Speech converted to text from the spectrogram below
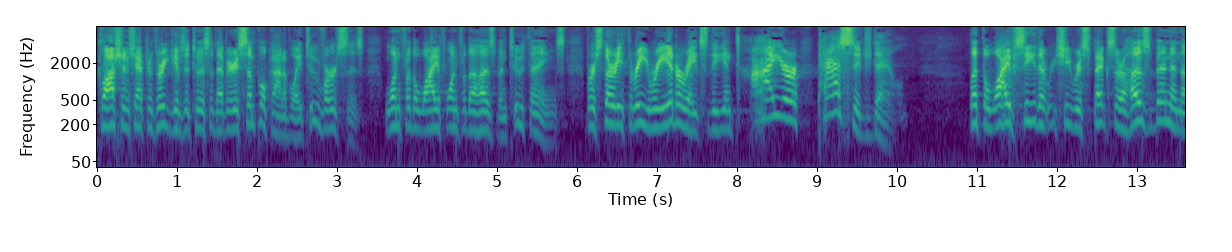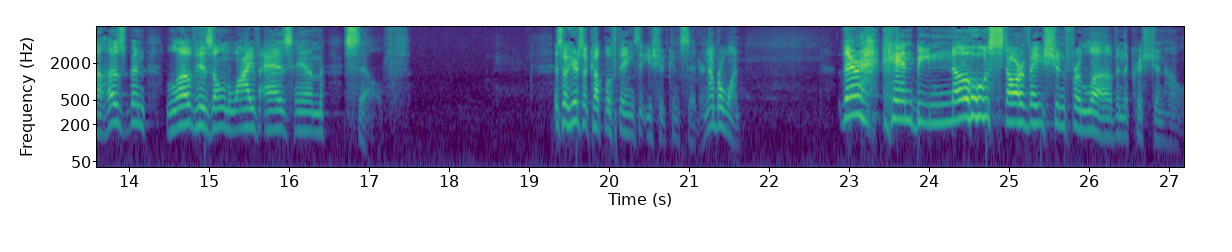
Colossians chapter 3 gives it to us in that very simple kind of way. Two verses, one for the wife, one for the husband, two things. Verse 33 reiterates the entire passage down. Let the wife see that she respects her husband, and the husband love his own wife as himself. And so here's a couple of things that you should consider. Number one, there can be no starvation for love in the Christian home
